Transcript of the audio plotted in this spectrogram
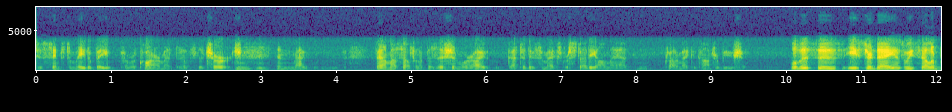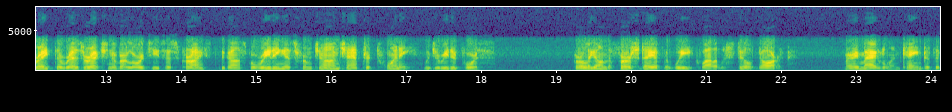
just seems to me to be a requirement of the church. Mm-hmm. And I found myself in a position where I got to do some extra study on that and try to make a contribution. Well, this is Easter Day as we celebrate the resurrection of our Lord Jesus Christ. The gospel reading is from John chapter 20. Would you read it for us? Early on the first day of the week, while it was still dark, Mary Magdalene came to the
